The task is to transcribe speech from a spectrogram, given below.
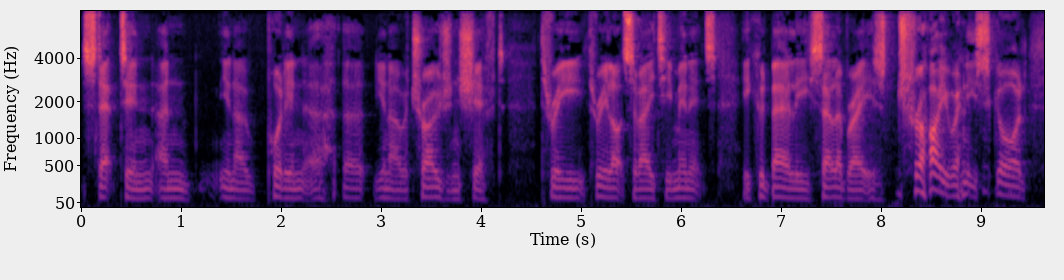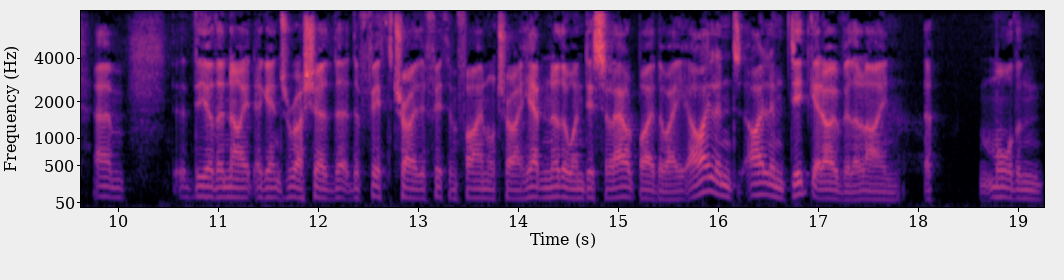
stepped in and you know put in a, a you know a Trojan shift three three lots of 80 minutes. He could barely celebrate his try when he scored. Um, the other night against Russia, the the fifth try, the fifth and final try. He had another one disallowed, by the way. Ireland Ireland did get over the line uh, more than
